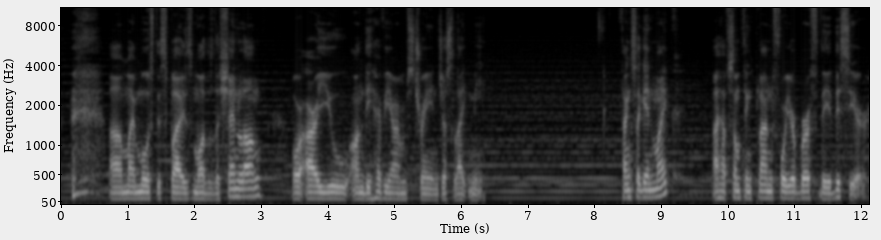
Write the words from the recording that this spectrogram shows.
uh, my most despised model the Shenlong, or are you on the heavy arms train just like me? Thanks again Mike I have something planned for your birthday this year.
